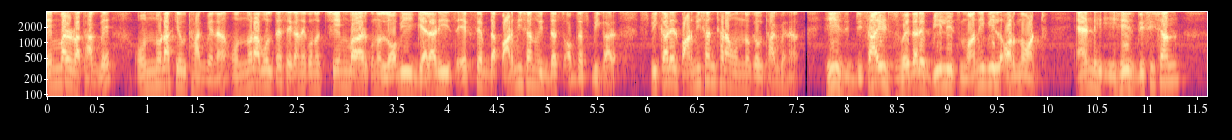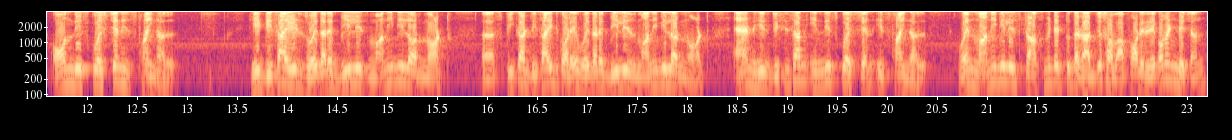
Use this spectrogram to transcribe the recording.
মেম্বাররা থাকবে অন্যরা কেউ থাকবে না। অন্যরা বলতে সেখানে কোনো চেম্বার কোনো lobby galleries except the permission with the of the speaker স্পিকারের পারমিশন ছাড়া অন্য কেউ থাকবে না। He is decides whether a bill is money bill or not and his decision on this question is final decides whether a bill is money bill or not uh, speaker decide করে whether a bill is money bill or not and his decision in this question is final when money bill is transmitted to the rajya sabha for a recommendation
